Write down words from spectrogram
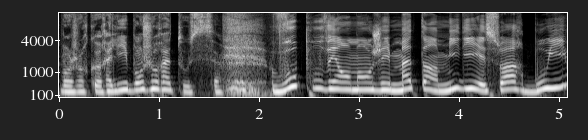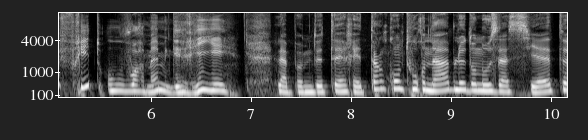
Bonjour Coralie, bonjour à tous. Vous pouvez en manger matin, midi et soir, bouillie, frites ou voire même grillée. La pomme de terre est incontournable dans nos assiettes.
